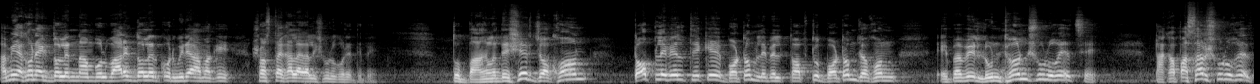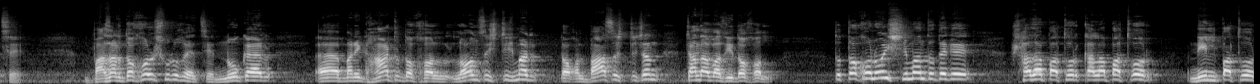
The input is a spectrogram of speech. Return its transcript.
আমি এখন এক দলের নাম বলব, আরেক দলের কর্মীরা আমাকে সস্তা গালাগালি শুরু করে দেবে। তো বাংলাদেশের যখন টপ লেভেল থেকে bottom level top to bottom যখন এভাবে লুণ্ঠন শুরু হয়েছে, টাকা পাচার শুরু হয়েছে, বাজার দখল শুরু হয়েছে, নৌকার মানে ঘাট দখল, লঞ্চ স্টিমার দখল, বাস স্টেশন, চাঁদাবাজি দখল। তো তখন ওই সীমান্ত থেকে সাদা পাথর, কালা পাথর, নীল পাথর,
